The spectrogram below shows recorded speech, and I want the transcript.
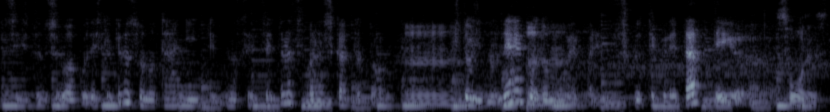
私立の小学校でしたけどその担任の先生っていうのは素晴らしかったと。うん。一人のね子供をやっぱり救ってくれたっていう。そうです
